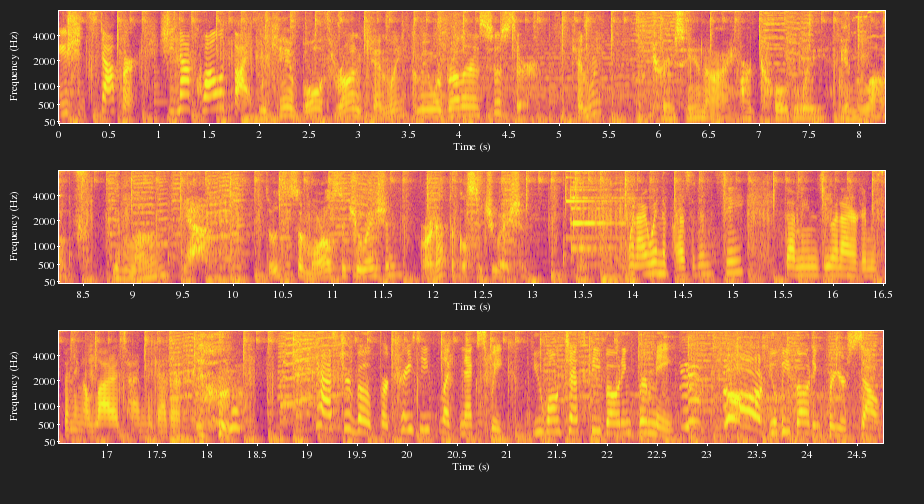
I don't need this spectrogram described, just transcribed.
You should stop her. She's not qualified. We can't both run, can we? I mean, we're brother and sister. Can we? Tracy and I are totally in love. In love? Yeah. So is this a moral situation or an ethical situation? When I win the presidency, that means you and I are going to be spending a lot of time together. Cast your vote for Tracy Flick next week. You won't just be voting for me. You'll be voting for yourself.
